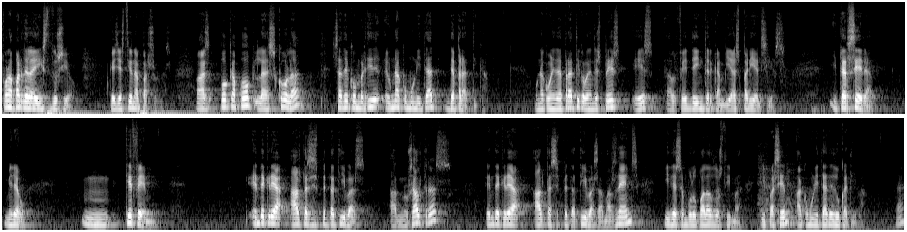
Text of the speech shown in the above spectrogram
forma part de la institució que gestiona persones. A poc a poc, l'escola s'ha de convertir en una comunitat de pràctica. Una comunitat de pràctica, com després, és el fet d'intercanviar experiències. I tercera, mireu, mm, què fem? Hem de crear altres expectatives amb nosaltres, hem de crear altres expectatives amb els nens i desenvolupar l'autoestima. I passem a comunitat educativa. Eh?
